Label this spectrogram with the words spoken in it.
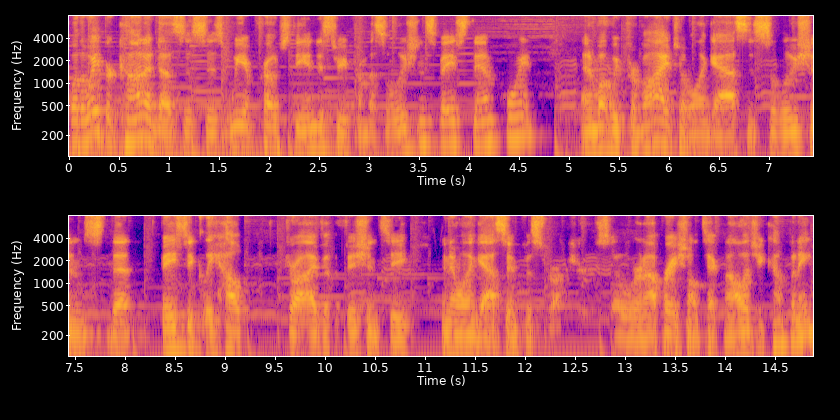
Well, the way Berkana does this is we approach the industry from a solutions-based standpoint and what we provide to oil and gas is solutions that basically help drive efficiency in oil and gas infrastructure. So we're an operational technology company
